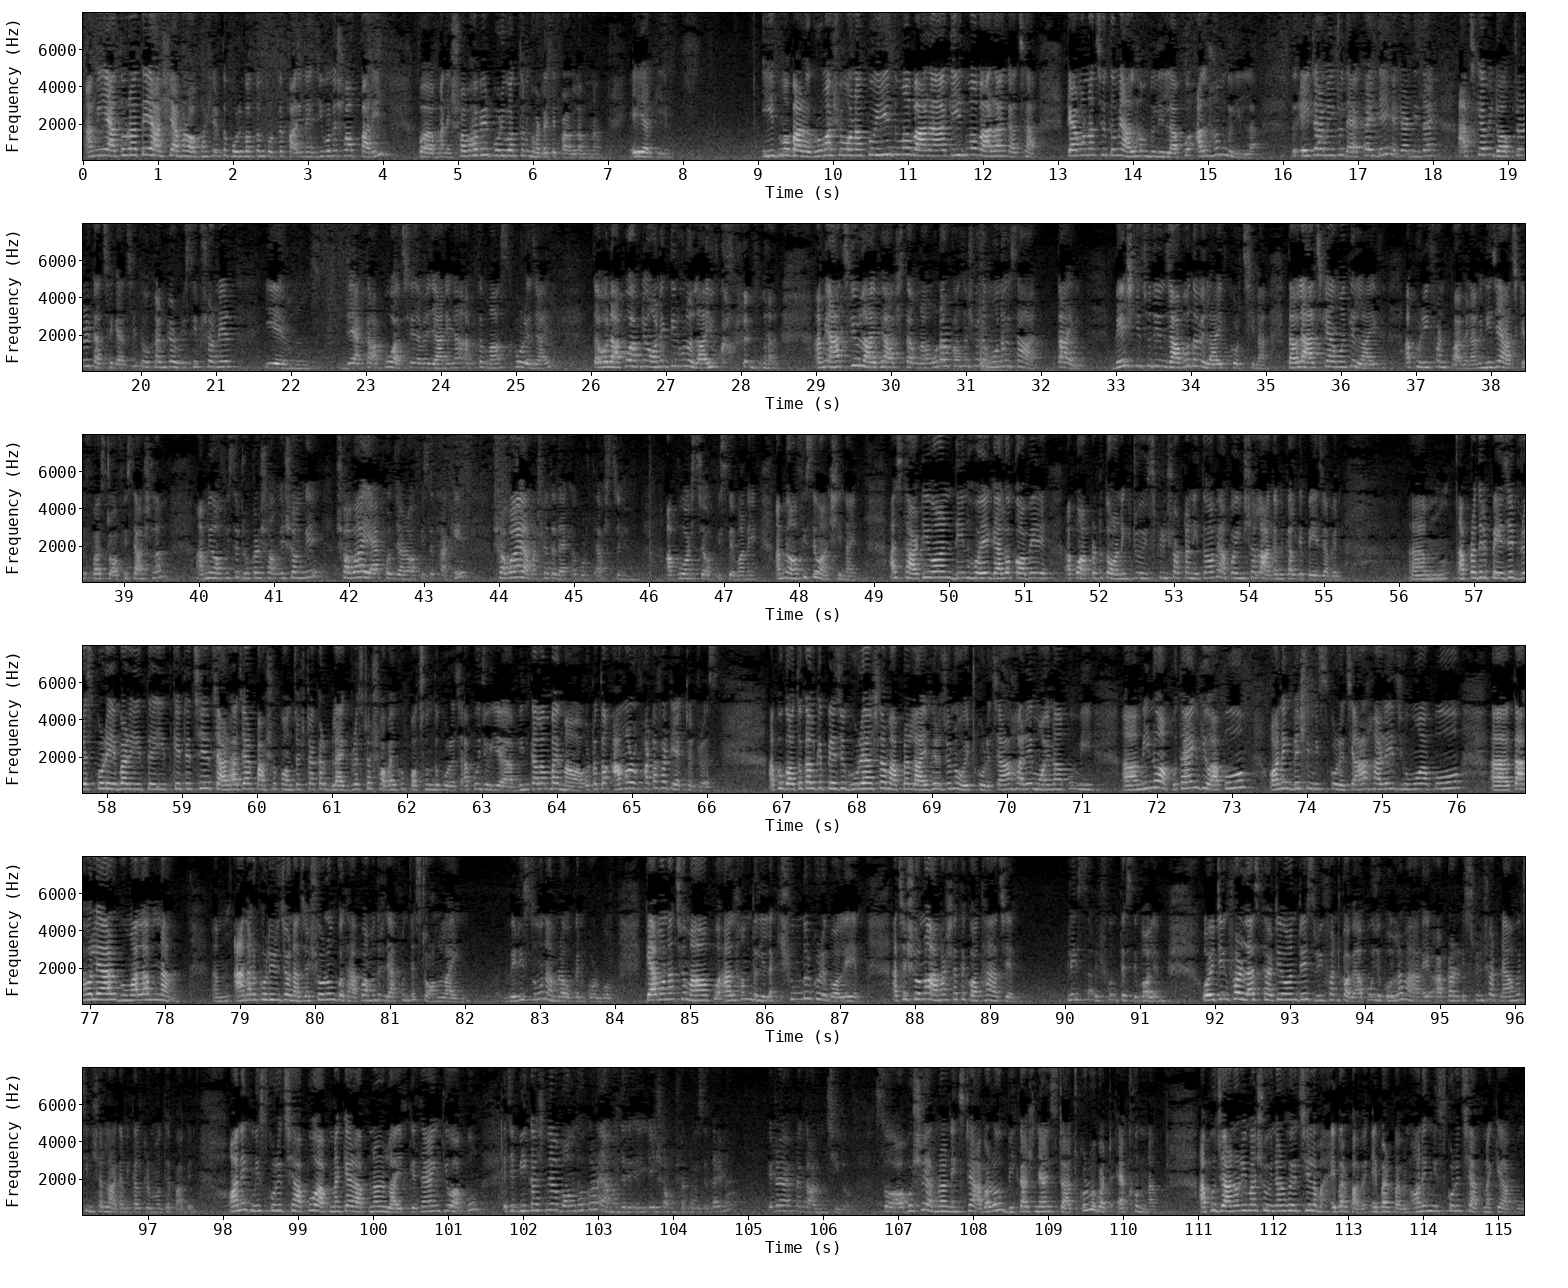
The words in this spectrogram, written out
আমি এত রাতে আসি, আমার অভ্যাসের তো পরিবর্তন করতে পারি না জীবনে সব পারি। মানে স্বভাবের পরিবর্তন ঘটাইতে পারলাম না। এই আর কি। ঈদ মোবারক। রুমা সুমন আপু ঈদ মোবারক ঈদ মোবারক। আচ্ছা কেমন আছো তুমি? আলহামদুলিল্লাহ আপু আলহামদুলিল্লাহ। তো এইটা আমি একটু দেখাই দেই এটার ডিজাইন আজকে আমি ডক্টরের কাছে গেছি তো ওখানকার রিসিপশনের ইয়ে যে একটা আপু আছে আমি জানি না আমি তো মাস্ক পরে যাই। তা বলে আপু আপনি অনেকদিন হলো লাইভ করেন না। আমি আজকেও লাইভে আসতাম না। ওনার কথা শুনে মনে হয়েছে "আহ, তাই। বেশ কিছুদিন যাবত আমি লাইভ করছি না। তাহলে আজকে আমাকে লাইভ আপু রিফান্ড পাবেন। আমি নিজে আজকে ফার্স্ট অফিসে আসলাম। আমি অফিসে ঢোকার সঙ্গে সঙ্গে সবাই এখন যারা অফিসে থাকে, সবাই আমার সাথে দেখা করতে আসছে। আপু আসছে অফিসে মানে আমি অফিসেও আসি নাই। আজ থার্টি ওয়ান দিন হয়ে গেল, কবে? আপু আপনারটা তো অনেক একটু স্ক্রিনশটটা নিতে হবে। আপু ইনশাল্লাহ আগামীকালকে পেয়ে যাবেন। আপনাদের পেজে ড্রেস করে এবার ঈদ ঈদ কেটেছে। চার হাজার পাঁচশো পঞ্চাশ টাকার ব্ল্যাক ড্রেসটা সবাই খুব পছন্দ করেছে। আপু ইয়া বিনকালাম্বাই মাওয়া ওটা তো আমার ফাটাফাটি একটা ড্রেস আপু, গতকালকে পেজে ঘুরে আসলাম, আপনার লাইভের জন্য ওয়েট করেছে। আহারে, ময়না আপু, মি মিনু আপু থ্যাংক ইউ আপু। অনেক বেশি মিস করেছে। আহারে, ঝুমু আপু। তাহলে আর ঘুমালাম না। আনারকলির জন্য আছে। শোরুম কোথা আপু, আমাদের এখন জাস্ট অনলাইন ভেরি সুন আমরা ওপেন করব। কেমন আছো মা আপু? আলহামদুলিল্লাহ, কি সুন্দর করে বলে। আচ্ছা শোনো, আমার সাথে কথা আছে। প্লিজ আমি শুনতেছি, বলেন। Waiting for last thirty one days refund কবে? আপু যে বললাম আপনার স্ক্রিনশট নেওয়া হয়েছে, ইনশাল্লাহ আগামীকালকের মধ্যে পাবেন। অনেক মিস করেছি আপু, আপনাকে আর আপনার লাইফকে থ্যাংক ইউ আপু। এই যে বিকাশ নেওয়া বন্ধ করে আমাদের এই- সমস্যাটা হয়েছে, তাই না? এটা একটা কারণ ছিল। সো অবশ্যই আমরা নেক্সটে আবারও বিকাশ নেওয়া স্টার্ট করব বাট এখন না। আপু, জানুয়ারি মাসে উইনার হয়েছিলাম, এবার পাবেন এবার পাবেন। অনেক মিস করেছি আপনাকে, আপু।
